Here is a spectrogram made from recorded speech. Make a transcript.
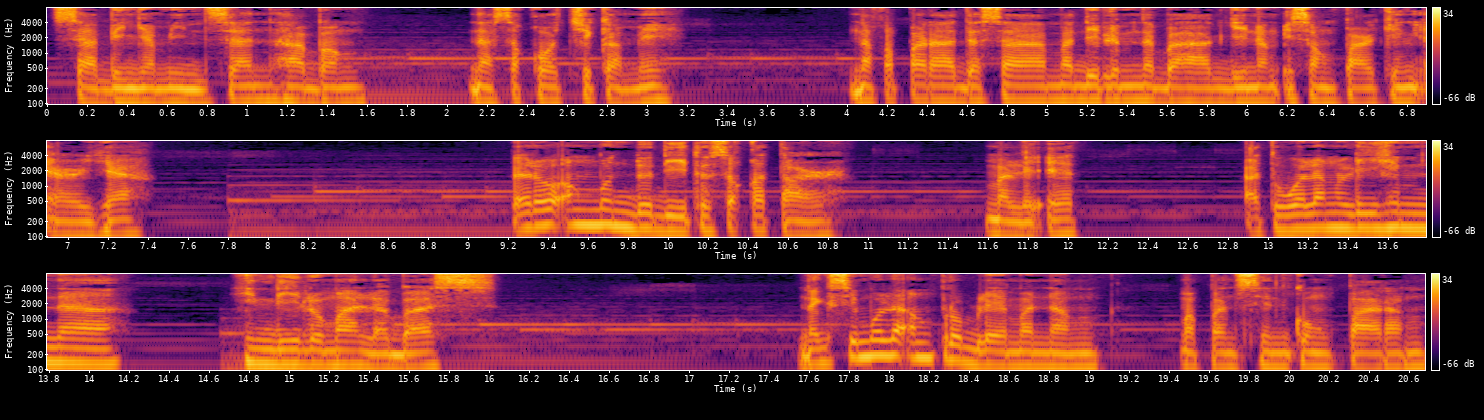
Sabi niya minsan habang nasa kotse kami. Nakaparada sa madilim na bahagi ng isang parking area. Pero ang mundo dito sa Qatar, maliit at walang lihim na hindi lumalabas. Nagsimula ang problema nang mapansin kong parang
